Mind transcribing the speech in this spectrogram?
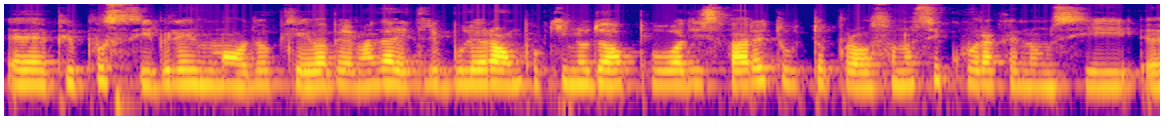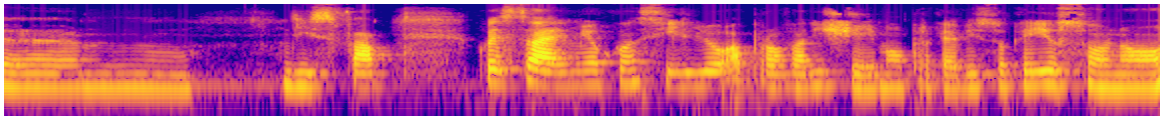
eh, più possibile in modo che, vabbè, magari tribulerò un pochino dopo a disfare tutto, però sono sicura che non si ehm, disfa. Questo è il mio consiglio a prova di scemo, perché visto che io sono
